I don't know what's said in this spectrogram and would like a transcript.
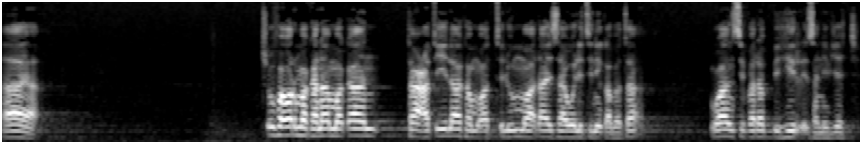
aya orma kanaa maqaan tacxiilaa ka mu'axilummaadha isaa walitti ni qabata waan sifa rabbi hir'isaniif jecha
